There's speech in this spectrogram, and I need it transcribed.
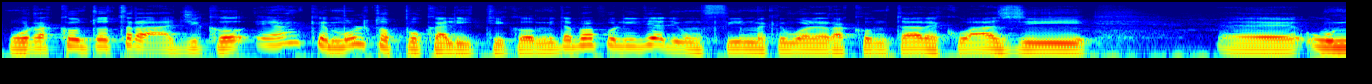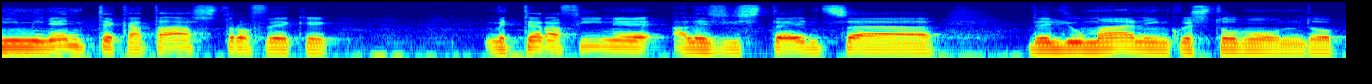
un racconto tragico e anche molto apocalittico. Mi dà proprio l'idea di un film che vuole raccontare quasi eh, un'imminente catastrofe che metterà fine all'esistenza degli umani in questo mondo.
